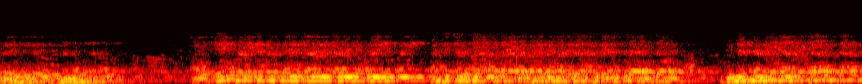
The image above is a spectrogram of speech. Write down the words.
ଧନ୍ୟବାଦ ଆଉ ଏଇ ଖେଳଟିକୁ ପରିଚାଳନା କରିବା ପାଇଁ ଆସିଛନ୍ତି ଆମର ରେଫରୀ ମହାଶୟ ଶ୍ରୀଯୁକ୍ତ ଦିନେଶ ଚନ୍ଦ୍ର ସାର୍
